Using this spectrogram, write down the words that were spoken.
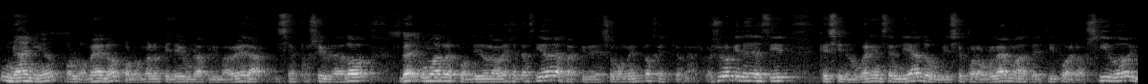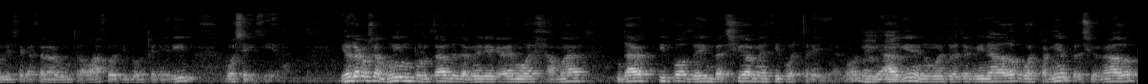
un año, por lo menos, por lo menos que llegue una primavera y si es posible dos, ver cómo ha respondido la vegetación y a partir de ese momento gestionarlo. Eso no quiere decir que si en el lugar incendiado hubiese problemas de tipo erosivo y hubiese que hacer algún trabajo de tipo ingenieril, pues se hiciera. Y otra cosa muy importante también que queremos es jamás dar tipos de inversiones tipo estrella, ¿no? De que alguien en un momento determinado, pues también presionado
